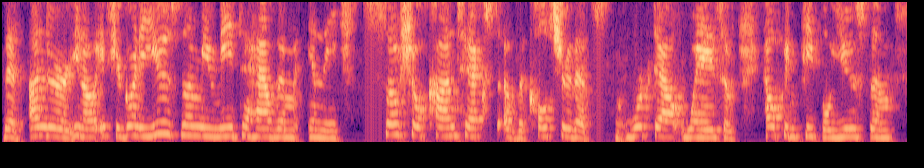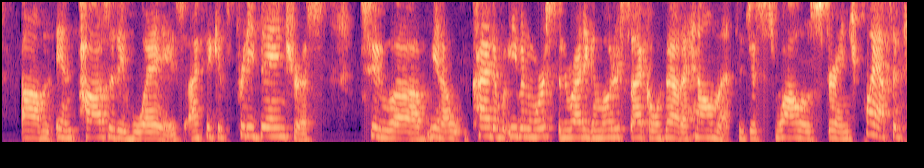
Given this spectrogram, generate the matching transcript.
that under, you know, if you're going to use them, you need to have them in the social context of the culture that's worked out ways of helping people use them um, in positive ways. I think it's pretty dangerous to, uh, you know, kind of even worse than riding a motorcycle without a helmet to just swallow strange plants. And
